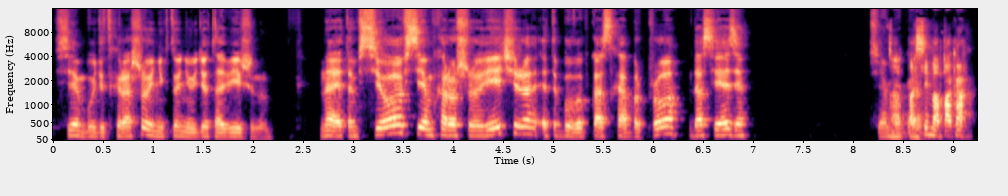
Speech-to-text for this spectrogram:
всем будет хорошо и никто не уйдет обиженным. На этом все. Всем хорошего вечера. Это был вебкаст Хабр Про. До связи. Всем пока. Спасибо, пока.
